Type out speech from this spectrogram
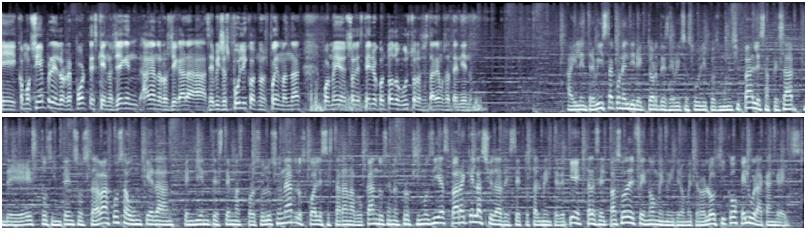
Eh, como siempre, los reportes que nos lleguen, háganos llegar a servicios públicos, nos pueden mandar por medio de Sol Estéreo, con todo gusto los estaremos atendiendo. Ahí la entrevista con el director de Servicios Públicos Municipales. A pesar de estos intensos trabajos, aún quedan pendientes temas por solucionar, los cuales estarán abocándose en los próximos días para que la ciudad esté totalmente de pie tras el paso del fenómeno hidrometeorológico, el huracán Grace.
